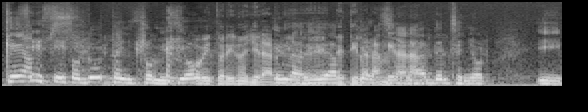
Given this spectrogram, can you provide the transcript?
qué Sí, sí. absoluta intromisión O Vitorino Girardi en la de- vida de Tilarán. personal del Señor. Y,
